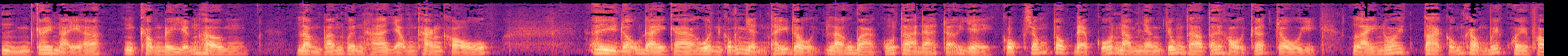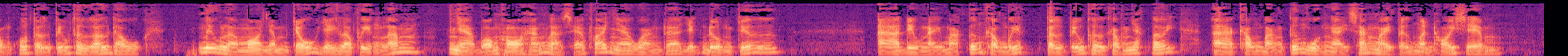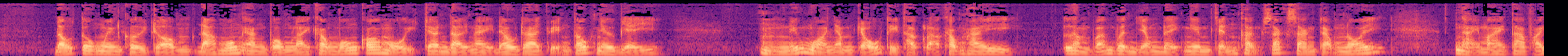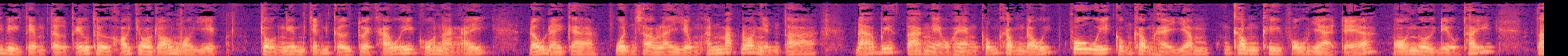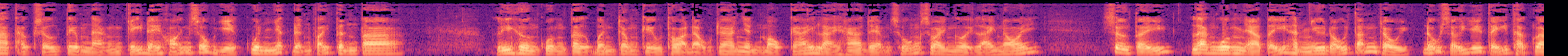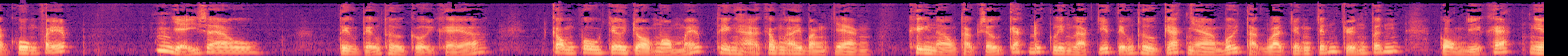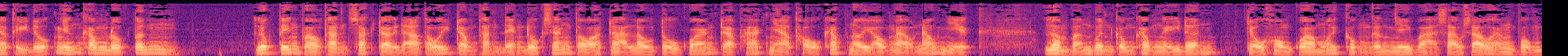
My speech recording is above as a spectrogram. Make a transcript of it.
Ừ, cái này hả? Không đi vẫn hơn. Lâm Vãn Vinh hạ giọng than khổ. Ê, đổ đại ca, Huynh cũng nhìn thấy rồi, lão bà của ta đã trở về, cuộc sống tốt đẹp của nam nhân chúng ta tới hồi kết rồi. Lại nói, ta cũng không biết khuê phòng của từ tiểu thư ở đâu. Nếu là mò nhầm chỗ, vậy là phiền lắm. Nhà bọn họ hẳn là sẽ phái nha hoàng ra dẫn đường chứ. À, điều này mặt tướng không biết, từ tiểu thư không nhắc tới. À, không bằng tướng quân ngày sáng mai tự mình hỏi xem. Đỗ Tu Nguyên cười trộm, đã muốn ăn vụng lại không muốn có mùi, trên đời này đâu ra chuyện tốt như vậy. Ừ, nếu mò nhầm chỗ thì thật là không hay. Lâm Vãn Vinh giọng đầy nghiêm chỉnh thần sắc sang trọng nói, Ngày mai ta phải đi tìm từ tiểu thư hỏi cho rõ mọi việc, rồi nghiêm chỉnh cự tuyệt khảo ý của nàng ấy. Đỗ đại ca, huynh sao lại dùng ánh mắt đó nhìn ta? Đã biết ta nghèo hèn cũng không đổi, phú quý cũng không hề dâm, không khi phụ già trẻ, mọi người đều thấy. Ta thật sự tiềm nặng chỉ để hỏi số việc, huynh nhất định phải tin ta. Lý Hương Quân từ bên trong kiệu thò đầu ra nhìn một cái lại hạ rèm xuống xoay người lại nói. Sư tỷ Lan quân nhà tỷ hình như đổi tánh rồi, đối xử với tỷ thật là khuôn phép. Vậy sao? Tiêu tiểu thư cười khẽ. Công phu chơi trò mồm mép, thiên hạ không ai bằng chàng. Khi nào thật sự cắt đứt liên lạc với tiểu thư các nhà mới thật là chân chính chuyển tính, còn việc khác nghe thì được nhưng không được tin. Lúc tiến vào thành sắc trời đã tối, trong thành đèn đốt sáng tỏ, trà lâu tủ quán, trà phát nhà thổ khắp nơi ồn ào náo nhiệt. Lâm Vãn Vinh cũng không nghĩ đến, chỗ hôm qua mới cùng Ngân Nhi và Sảo Sảo ăn vụng,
